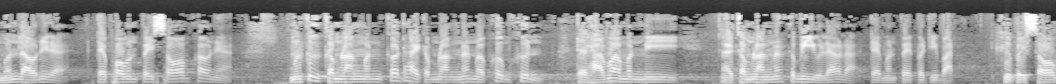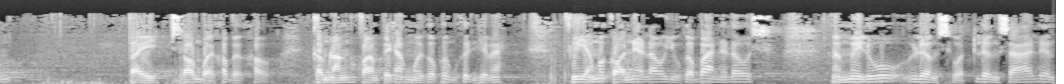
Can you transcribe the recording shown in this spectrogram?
เหมือนเรานี่แหละ แต่พอมันไปซ้อมเข้าเนี่ย มันก็กำลังมันก็ได้กำลังนั้นมาเพิ่มขึ้น แต่ถามว่ามันมีกำลังนั้นก็มีอยู่แล้วล่ะ แต่มันไปปฏิบัติคือไปซ้อม ไปซ้อมบ่อยเข้าบ่อยเข้ากำลังความเป็นนักมวยก็เพิ่มขึ้นใช่ไหมคืออย่างเมื่อก่อนเนี่ยเราอยู่กับบ้านเนี่ยเราไม่รู้เรื่องสวดเรื่องสาเรื่อง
